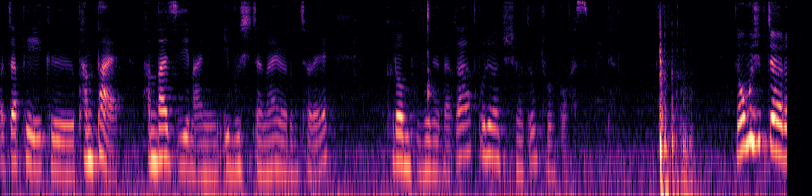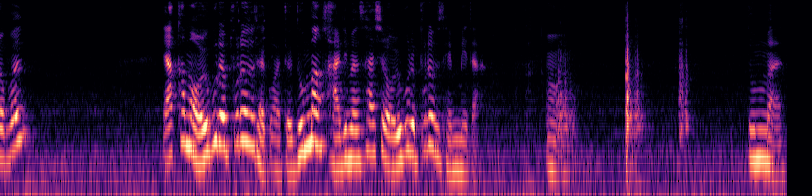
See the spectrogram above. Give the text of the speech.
어차피 그 반팔 반바지 많이 입으시잖아요 여름철에 그런 부분에다가 뿌려주셔도 좋을 것 같습니다. 너무 쉽죠 여러분? 약하면 얼굴에 뿌려도 될 것 같아요. 눈만 가리면 사실 얼굴에 뿌려도 됩니다. 어. 어. 눈만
